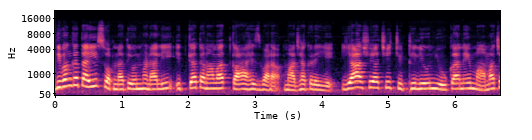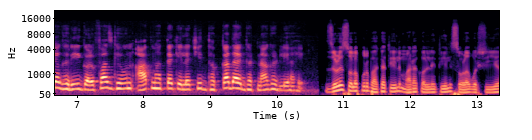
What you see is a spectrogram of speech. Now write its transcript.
दिवंगत आई स्वप्नात येऊन म्हणाली इतक्या तणावात का आहेस बाळा? माझ्याकडे ये. या आशयाची चिठ्ठी लिहून युवकाने मामाच्या घरी गळफास घेऊन आत्महत्या केल्याची धक्कादायक घटना घडली आहे. जुळे सोलापूर भागातील माडा कॉलनीतील सोळा वर्षीय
